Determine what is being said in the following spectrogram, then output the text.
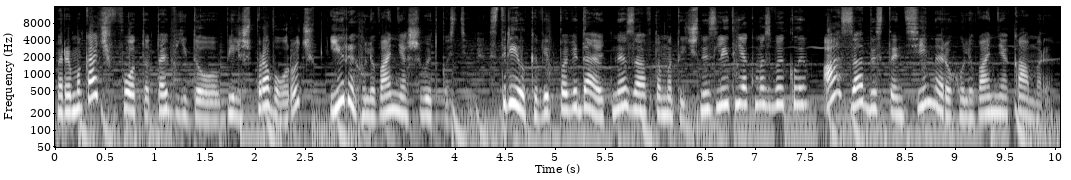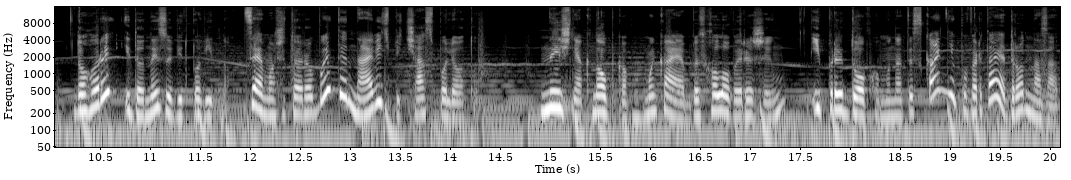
Перемикач фото та відео більш праворуч і регулювання швидкості. Стрілки відповідають не за автоматичний зліт, як ми звикли, а за дистанційне регулювання камери догори і донизу відповідно. Це можете робити навіть під час польоту. Нижня кнопка вмикає безголовий режим і при довгому натисканні повертає дрон назад.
